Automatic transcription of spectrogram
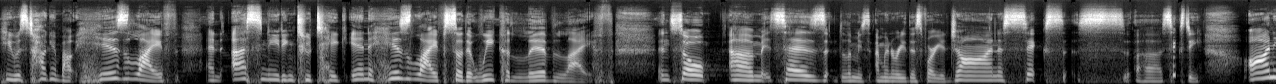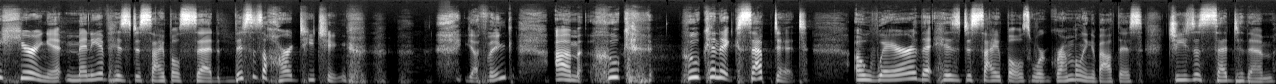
he was talking about his life and us needing to take in his life so that we could live life. And so um, it says, let me, I'm going to read this for you. John 6, uh, 60. On hearing it, many of his disciples said, This is a hard teaching. you think? Um, who, can, who can accept it? Aware that his disciples were grumbling about this, Jesus said to them,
